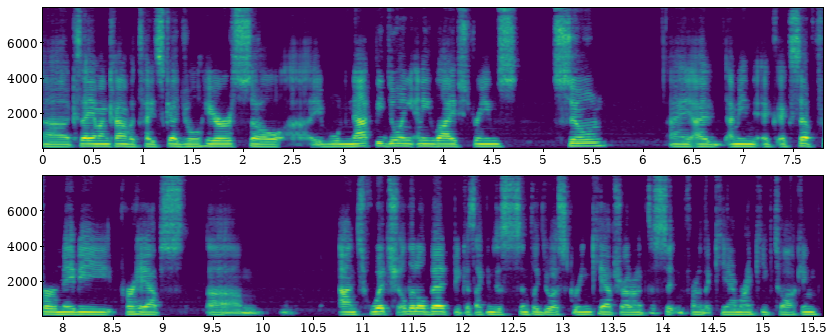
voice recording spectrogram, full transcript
because uh, I am on kind of a tight schedule here, so I will not be doing any live streams soon. I, I, I mean, except for maybe perhaps um, on Twitch a little bit because I can just simply do a screen capture. I don't have to sit in front of the camera and keep talking.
